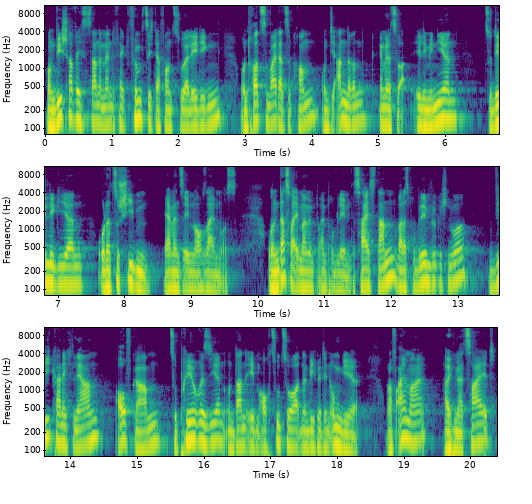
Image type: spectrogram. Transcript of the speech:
und wie schaffe ich es dann im Endeffekt 50 davon zu erledigen und trotzdem weiterzukommen und die anderen entweder zu eliminieren, zu delegieren oder zu schieben, ja, wenn es eben auch sein muss. Und das war immer ein Problem. Das heißt, dann war das Problem wirklich nur, wie kann ich lernen, Aufgaben zu priorisieren und dann eben auch zuzuordnen, wie ich mit denen umgehe. Und auf einmal habe ich mehr Zeit,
